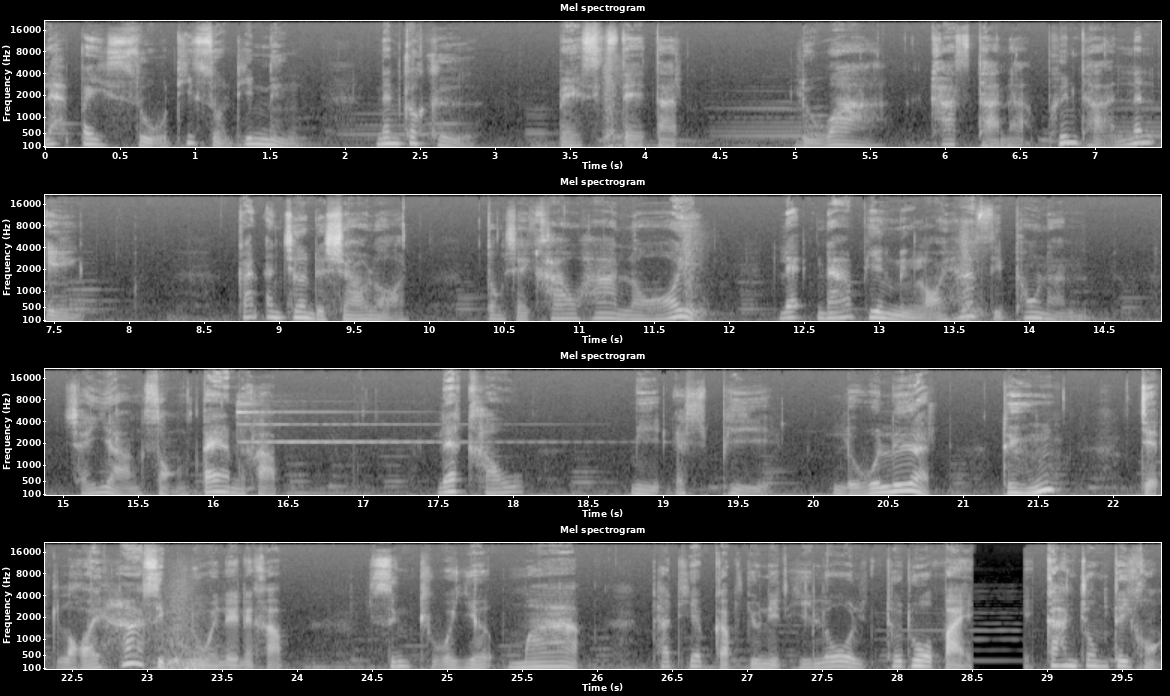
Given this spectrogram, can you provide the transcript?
และไปสู่ที่ส่วนที่หนึ่งนั่นก็คือ Basic Status หรือว่าค่าสถานะพื้นฐานนั่นเอง การอัญเชิญ The Charlotte ต้องใช้ข้าว 500 และน้ำเพียง 150 เท่านั้น ใช้อย่าง 2 แต้มนะครับ และเขามี HP หรือว่าเลือดถึง 750 หน่วยเลยนะครับ ซึ่งถือว่าเยอะมาก ถ้าเทียบกับยูนิตฮีโร่ทั่ว ๆ ไป การโจมตีของ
